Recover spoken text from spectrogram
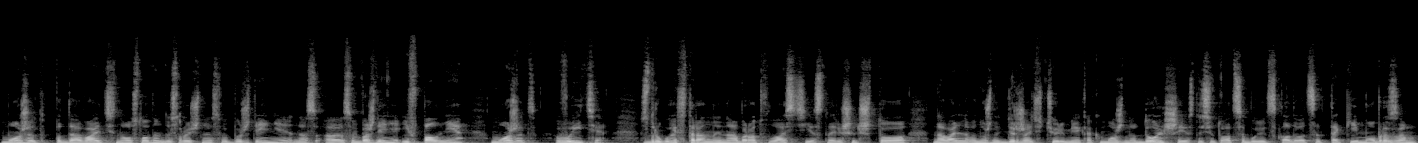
может подавать на условно-досрочное освобождение, на освобождение и вполне может выйти. С другой стороны, наоборот, власть, если решит, что Навального нужно держать в тюрьме как можно дольше, если ситуация будет складываться таким образом,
